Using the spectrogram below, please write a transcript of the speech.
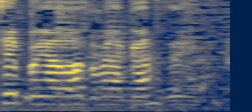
Sí, pues ya vamos a comer acá. Sí.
